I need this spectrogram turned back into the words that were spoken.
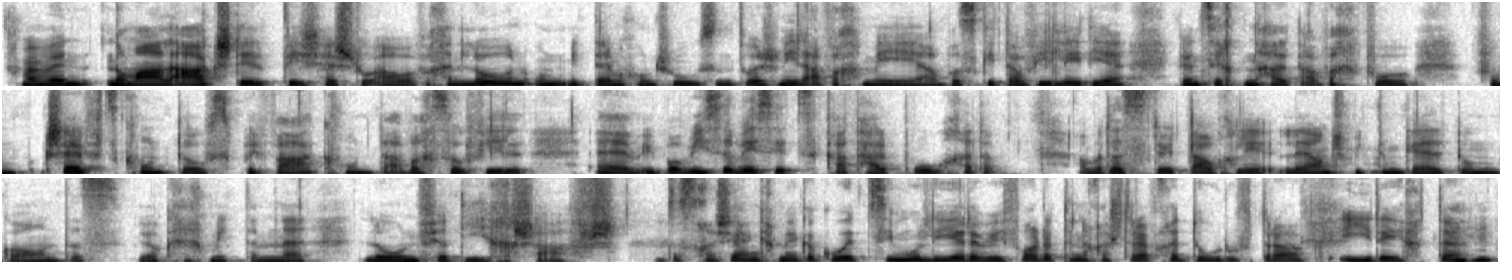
ich meine, wenn du normal angestellt bist, hast du auch einfach einen Lohn und mit dem kommst du raus und du hast nicht einfach mehr. Aber es gibt auch viele, die dann sich dann halt einfach von, vom Geschäftskonto aufs Privatkonto einfach so viel äh, überweisen, wie sie jetzt gerade halt brauchen. Aber dass du dort auch lernst, mit dem Geld umzugehen und das wirklich mit einem Lohn für dich schaffst. Das kannst du eigentlich mega gut simulieren, wie vorher, dann kannst du einfach einen Dauerauftrag einrichten.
